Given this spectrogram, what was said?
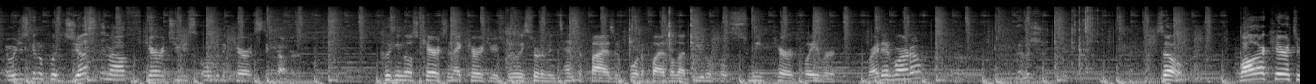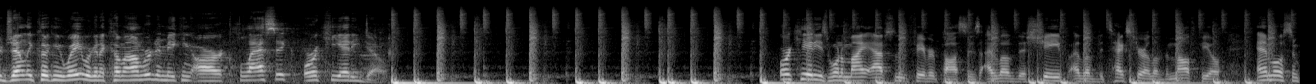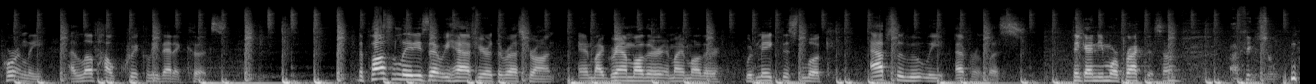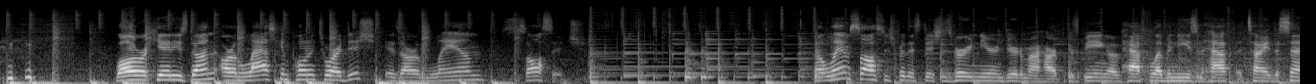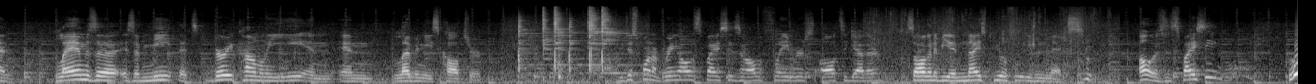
and we're just going to put just enough carrot juice over the carrots to cover. Cooking those carrots in that carrot juice really sort of intensifies and fortifies all that beautiful sweet carrot flavor. Right, Eduardo? So, while our carrots are gently cooking away, we're going to come onward and making our classic orecchiette dough. Orecchiette is one of my absolute favorite pastas. I love the shape, I love the texture, I love the mouthfeel, and most importantly, I love how quickly that it cooks. The pasta ladies that we have here at the restaurant, and my grandmother and my mother, would make this look absolutely effortless. Think I need more practice, huh? I think so. While our orecchiette is done, our last component to our dish is our lamb sausage. Now, lamb sausage for this dish is very near and dear to my heart because being of half Lebanese and half Italian descent, lamb is a, is a meat that's very commonly eaten in Lebanese culture. We just want to bring all the spices and all the flavors all together. It's all going to be a nice, beautiful, even mix. Oh, is it spicy? Woo!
